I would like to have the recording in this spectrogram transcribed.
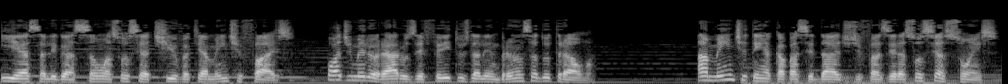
E essa ligação associativa que a mente faz, pode melhorar os efeitos da lembrança do trauma. A mente tem a capacidade de fazer associações,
